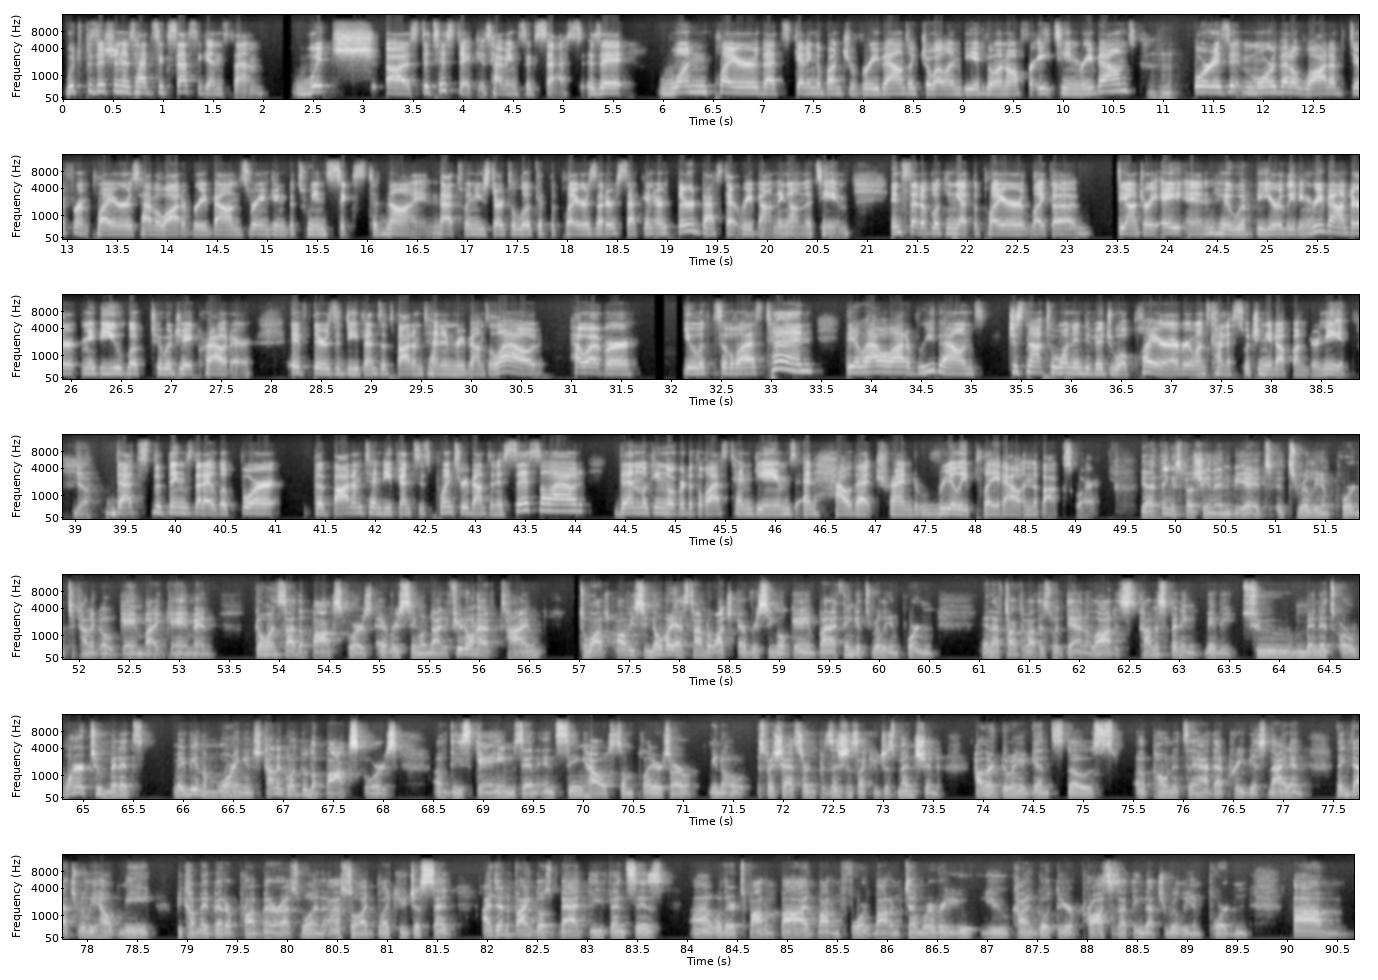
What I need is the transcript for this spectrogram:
Which position has had success against them? Which uh, statistic is having success? Is it one player that's getting a bunch of rebounds, like Joel Embiid going off for 18 rebounds? Mm-hmm. Or is it more that a lot of different players have a lot of rebounds ranging between six to nine? That's when you start to look at the players that are second or third best at rebounding on the team instead of looking at the player like a DeAndre Ayton, who would be your leading rebounder. Maybe you look to a Jae Crowder if there's a defense that's bottom 10 in rebounds allowed. However, you look to the last 10, they allow a lot of rebounds. Just not to one individual player. Everyone's kind of switching it up underneath. Yeah. That's the things that I look for. The bottom 10 defenses, points, rebounds, and assists allowed. Then looking over to the last 10 games and how that trend really played out in the box score. Yeah, I think especially in the NBA, it's it's really important to kind of go game by game and go inside the box scores every single night. If you don't have time to watch, obviously nobody has time to watch every single game, but I think it's really important. And I've talked about this with Dan a lot. It's kind of spending maybe two minutes or one or two minutes maybe in the morning and just kind of going through the box scores of these games and, and seeing how some players are, you know, especially at certain positions, like you just mentioned, how they're doing against those opponents they had that previous night. And I think that's really helped me become a better prop better as well. And also, I'd like you just said, identifying those bad defenses, uh, whether it's bottom five, bottom four, bottom 10, wherever you, you kind of go through your process. I think that's really important. Um,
